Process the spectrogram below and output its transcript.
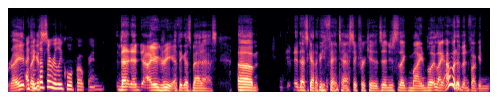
right. I Like, think that's a really cool program. that I agree. I think that's badass. Um, that's got to be fantastic for kids and just like mind blowing. Like I would have been fucking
